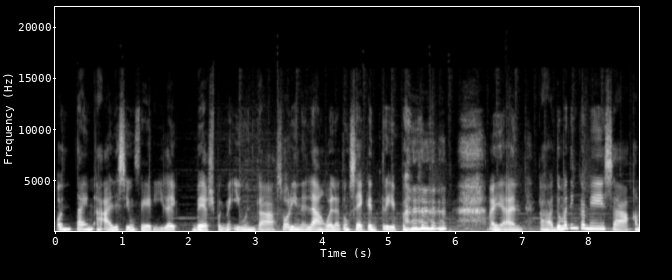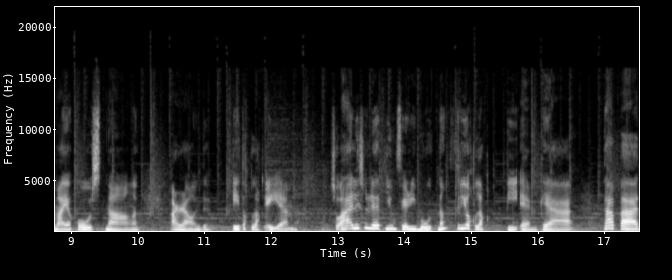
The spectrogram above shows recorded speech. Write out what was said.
on time aalis yung ferry. Like, besh, pag naiwan ka, sorry na lang, wala tong second trip. Ayan. Uh, dumating kami sa Kamaya Coast ng around 8 o'clock a.m. So, aalis ulit yung ferry boat ng 3 o'clock p.m. Kaya, dapat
